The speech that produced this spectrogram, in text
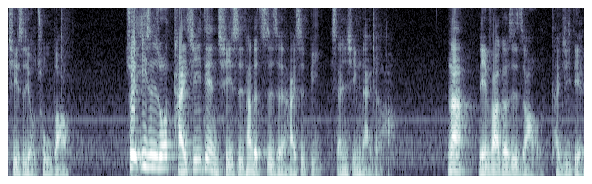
其实有出包。所以意思是说，台积电其实它的制程还是比三星来的好。那联发科是找台积电，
